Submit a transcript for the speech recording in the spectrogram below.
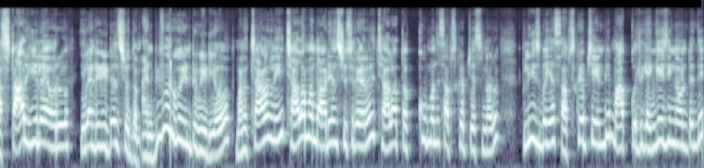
ఆ స్టార్ హీరో ఎవరు? ఇలాంటి డీటెయిల్స్ చూద్దాం. And before go to video మన ఛానల్ని చాలా మంది ఆడియన్స్ చూసారు కానీ చాలా తక్కువ మంది సబ్స్క్రైబ్ చేస్తున్నారు. ప్లీజ్ భయ్య సబ్స్క్రైబ్ చేయండి. మాకు కొద్దిగా ఎంగేజింగ్గా ఉంటుంది.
